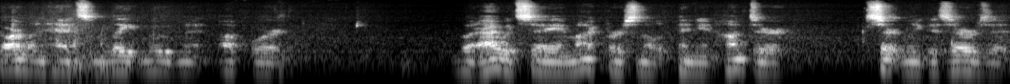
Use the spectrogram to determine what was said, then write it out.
Garland had some late movement upward, but I would say, in my personal opinion, Hunter certainly deserves it.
